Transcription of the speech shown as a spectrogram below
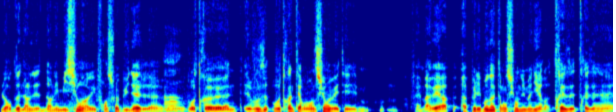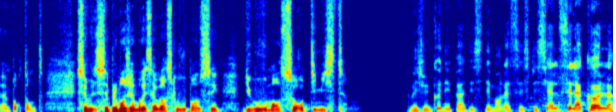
lors de, dans l'émission avec François Bunel. Euh, ah. Votre, euh, votre intervention avait été, enfin, m'avait appelé mon attention d'une manière très, très importante. Simplement, j'aimerais savoir ce que vous pensez du mouvement Sort Optimiste. Mais je ne connais pas, décidément, là c'est spécial, c'est la colle.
